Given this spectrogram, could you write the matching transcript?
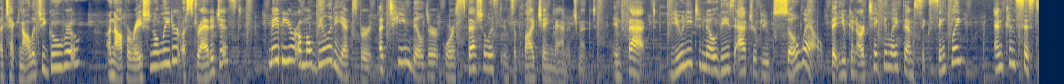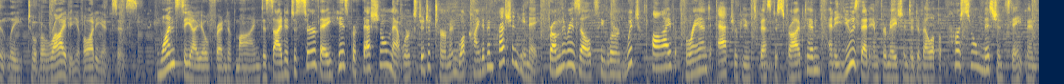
A technology guru? An operational leader? A strategist? Maybe you're a mobility expert, a team builder, or a specialist in supply chain management. In fact, you need to know these attributes so well that you can articulate them succinctly and consistently to a variety of audiences. One CIO friend of mine decided to survey his professional networks to determine what kind of impression he made. From the results, he learned which five brand attributes best described him, and he used that information to develop a personal mission statement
